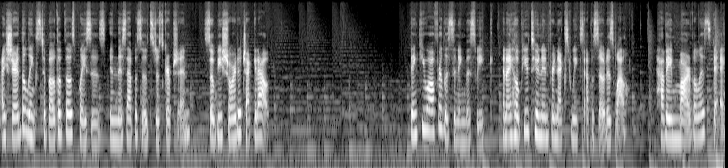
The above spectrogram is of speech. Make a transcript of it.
I shared the links to both of those places in this episode's description, so be sure to check it out. Thank you all for listening this week, and I hope you tune in for next week's episode as well. Have a marvelous day.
